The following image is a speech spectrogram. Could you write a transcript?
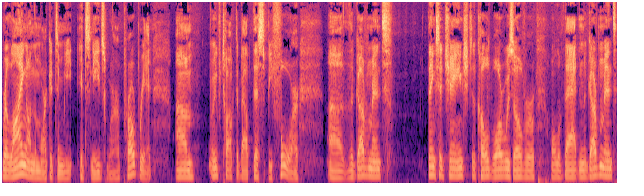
relying on the market to meet its needs where appropriate. Um, we've talked about this before. Uh, the government, things had changed. The Cold War was over, all of that. And the government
